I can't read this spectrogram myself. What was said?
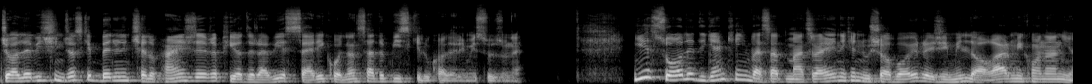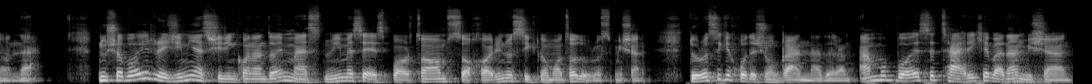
جالبیش اینجاست که بدونید 45 دقیقه پیاده روی سریع کلا 120 کیلوکالری میسوزونه. یه سوال دیگه که این وسط مطرحه اینه که نوشابه های رژیمی لاغر می‌کنن یا نه. نوشابه های رژیمی از شیرین کننده مصنوعی مثل اسپارتام، ساخارین و سیکلوماتا درست میشن. درسته که خودشون قند ندارن اما باعث تحریک بدن میشن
